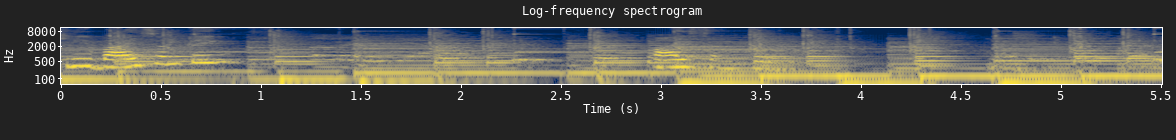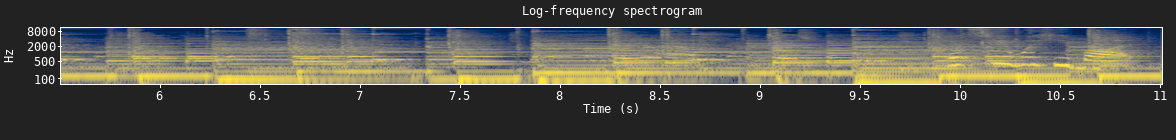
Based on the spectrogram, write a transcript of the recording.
Can you buy something? Buy something. Let's see what he bought.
